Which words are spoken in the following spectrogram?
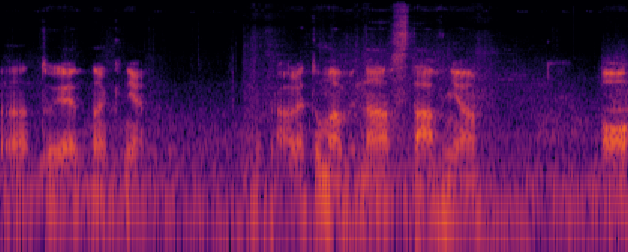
A tu jednak nie. Dobra, ale tu mamy nastawnia. O!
